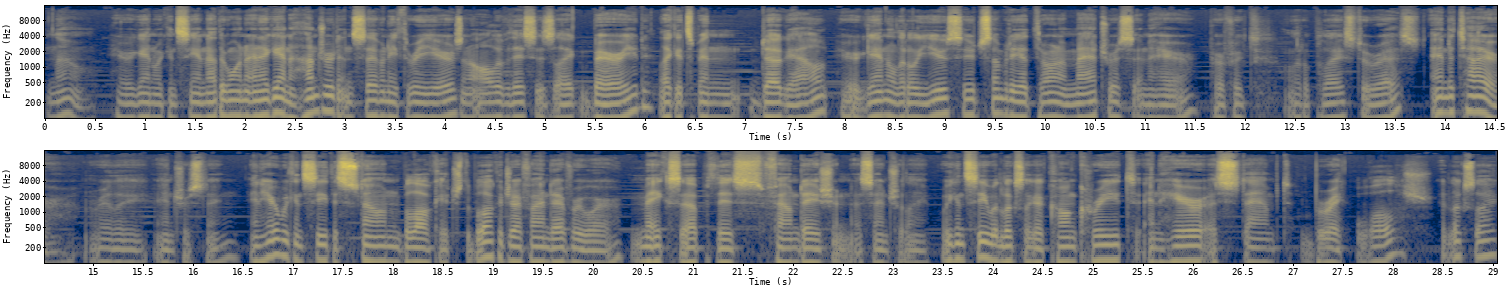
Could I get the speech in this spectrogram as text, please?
No. Here again, we can see another one. And again, 173 years, and all of this is like buried, like it's been dug out. Here again, a little usage. Somebody had thrown a mattress in here. Perfect little place to rest. And a tire. Really interesting. And here we can see the stone blockage. The blockage I find everywhere makes up this foundation, essentially. We can see what looks like a concrete and here a stamped brick. Walsh, it looks like.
